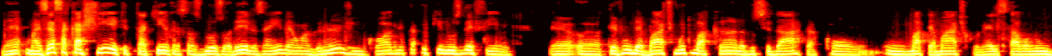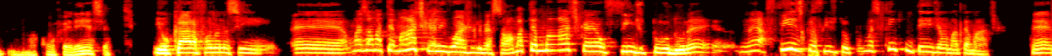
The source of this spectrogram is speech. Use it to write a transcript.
né, mas essa caixinha que está aqui entre essas duas orelhas ainda é uma grande incógnita e que nos define. É, é, teve um debate muito bacana do Siddhartha com um matemático, né, eles estavam numa conferência, e o cara falando assim, é, mas a matemática é a linguagem universal, a matemática é o fim de tudo, né? né a física é o fim de tudo. Mas quem que entende a matemática? Né?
